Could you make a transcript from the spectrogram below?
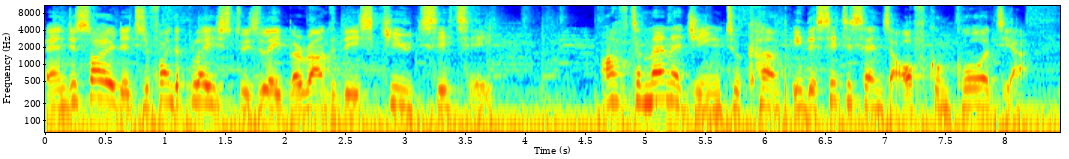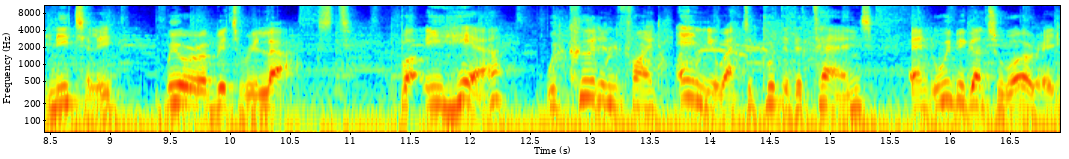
and decided to find a place to sleep around this cute city. After managing to camp in the city center of Concordia in Italy, we were a bit relaxed. But in here, we couldn't find anywhere to put the tent and we began to worry.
